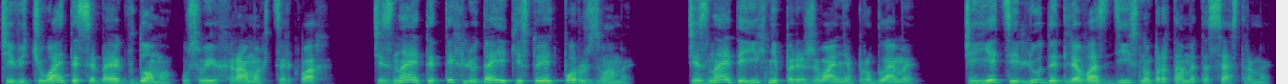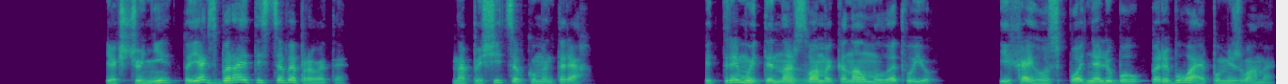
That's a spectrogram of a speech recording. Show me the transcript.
Чи відчуваєте себе як вдома у своїх храмах, церквах? Чи знаєте тих людей, які стоять поруч з вами? Чи знаєте їхні переживання, проблеми? Чи є ці люди для вас дійсно братами та сестрами? Якщо ні, то як збираєтесь це виправити? Напишіть це в коментарях. Підтримуйте наш з вами канал молитвою, і хай Господня любов перебуває поміж вами.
